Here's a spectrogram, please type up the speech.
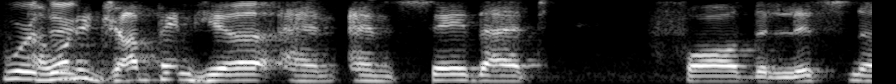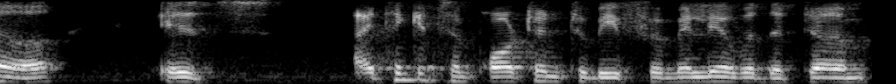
Were I there... want to jump in here and and say that for the listener, it's I think it's important to be familiar with the term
